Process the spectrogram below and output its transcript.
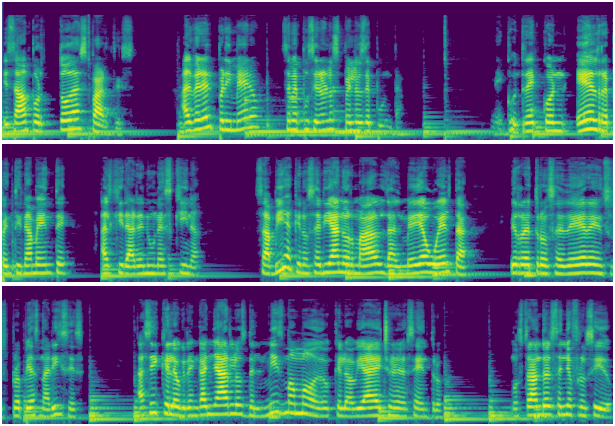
Estaban por todas partes. Al ver el primero, se me pusieron los pelos de punta. Me encontré con él repentinamente al girar en una esquina. Sabía que no sería normal dar media vuelta y retroceder en sus propias narices, así que logré engañarlos del mismo modo que lo había hecho en el centro, mostrando el ceño fruncido,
